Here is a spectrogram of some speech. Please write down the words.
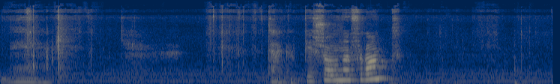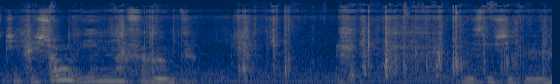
Де? Так, пішов на фронт. Чи пішов він на фронт? Не смішіть мене.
